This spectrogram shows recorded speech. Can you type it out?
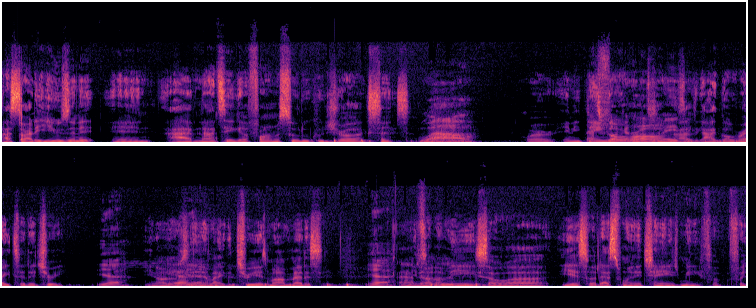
I started using it and I have not taken a pharmaceutical drug since. Wow. Word. Anything That's go wrong, awesome. Amazing. I, I go right to the tree. Yeah. You know what Yeah. I'm saying? Like the tree is my medicine. Yeah. You know what I mean? So uh, yeah, so that's when it changed me for, for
